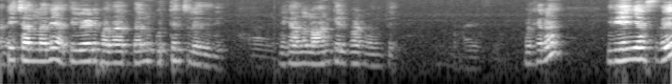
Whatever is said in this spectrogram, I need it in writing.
అతి చల్లని అతి వేడి పదార్థాలను గుర్తించలేదు ఇది. నీకు అలా లోనికి వెళ్ళిపోవడం అంతే. ఓకేనా? ఇది ఏం చేస్తుంది?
